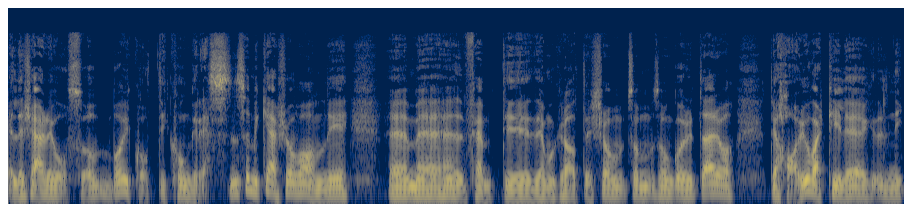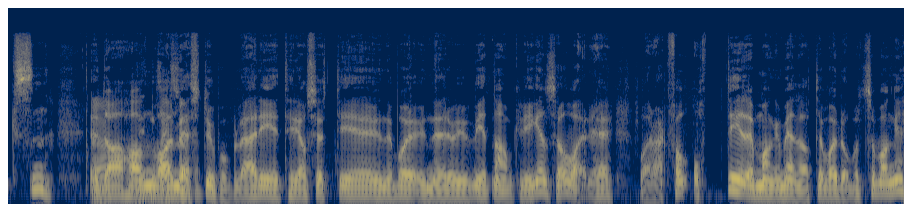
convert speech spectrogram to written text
Ellers er det jo også boikott i Kongressen, som ikke er så vanlig eh, med 50 demokrater som, som, som går ut der. Og det har jo vært tidligere Nixon da han var mest upopulær i 73 under, under Vietnamkrigen, så var det, var i hvert fall 80. Det mange mener at det var dobbelt så mange.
